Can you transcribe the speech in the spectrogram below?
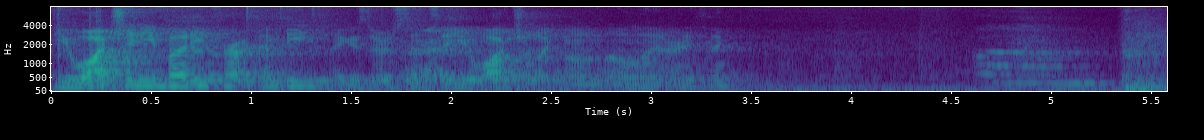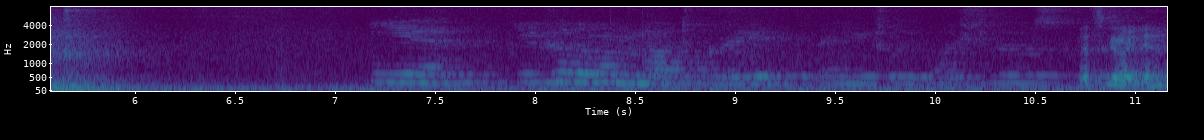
do you watch anybody for MB? Like, is there a sense that you watch like on, online or anything? Um, yeah, usually when I'm about to grade, I usually watch those. That's a good idea.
